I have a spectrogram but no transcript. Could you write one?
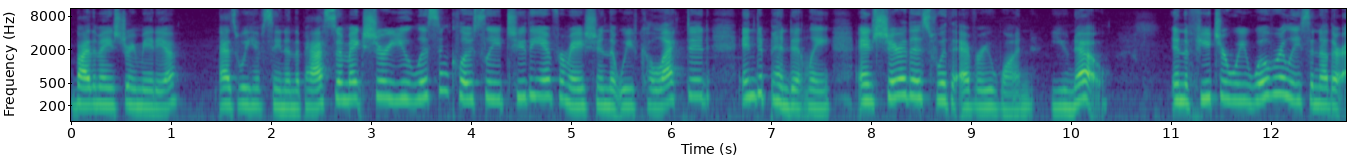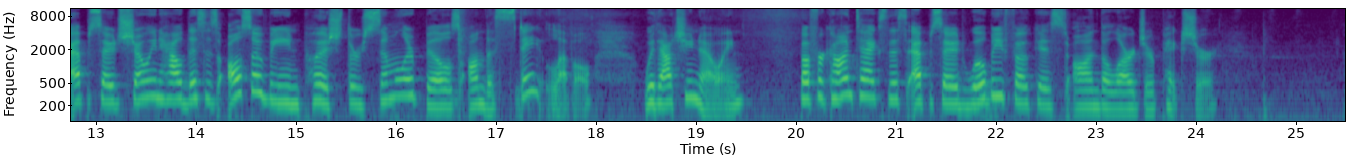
by the mainstream media, as we have seen in the past, so make sure you listen closely to the information that we've collected independently and share this with everyone you know. In the future, we will release another episode showing how this is also being pushed through similar bills on the state level without you knowing. But for context, this episode will be focused on the larger picture.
